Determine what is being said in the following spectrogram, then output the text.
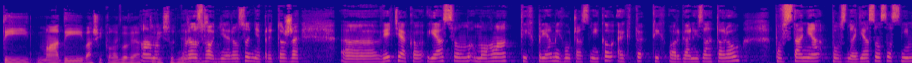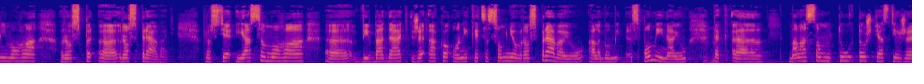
tí mladí, vaši kolegovia, Áno, ktorí sú dnes... rozhodne, rozhodne, pretože uh, viete, ako ja som mohla tých priamých účastníkov, aj tých organizátorov povstania poznať. Ja som sa s nimi mohla rozpr- uh, rozprávať. Proste ja som mohla uh, vybadať, že ako oni, keď sa so mňou rozprávajú, alebo mi spomínajú, mm-hmm. tak uh, mala som tú, to šťastie, že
